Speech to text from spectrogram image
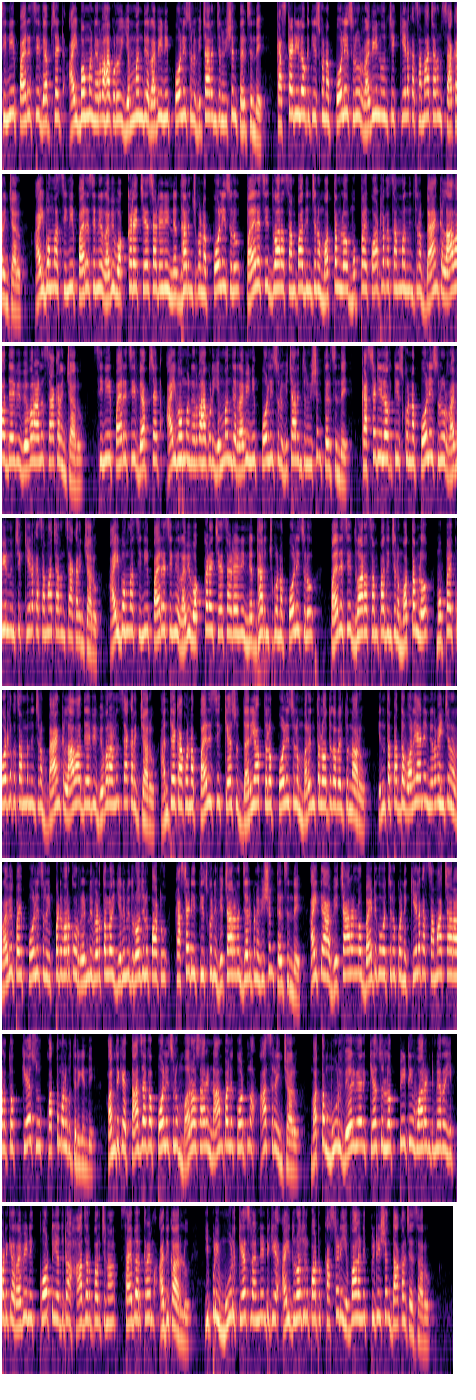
సినీ piracy website iBomma నిర్వాహకుడు ఎమ్మంది రవిని పోలీసులు విచారించిన విషయం తెలిసిందే. కస్టడీలోకి తీసుకున్న పోలీసులు రవి నుంచి కీలక సమాచారం సేకరించారు. ఐబొమ్మ సినీ పైరసీని రవి ఒక్కడే చేశాడని నిర్ధారించుకున్న పోలీసులు పైరసీ ద్వారా సంపాదించిన మొత్తంలో ముప్పై కోట్లకు సంబంధించిన బ్యాంక్ లావాదేవీ వివరాలు సేకరించారు. సినీ పైరసీ వెబ్సైట్ ఐబొమ్మ నిర్వాహకుడు ఇమ్మంది రవిని పోలీసులు విచారించిన విషయం తెలిసిందే. కస్టడీలోకి తీసుకున్న పోలీసులు రవి నుంచి కీలక సమాచారం సేకరించారు. ఐబొమ్మ సినీ పైరసీని రవి ఒక్కడే చేశాడని నిర్ధారించుకున్న పోలీసులు పైరసీ ద్వారా సంపాదించిన మొత్తంలో ముప్పై కోట్లకు సంబంధించిన బ్యాంక్ లావాదేవీ వివరాలను సేకరించారు. అంతేకాకుండా పైరసీ కేసు దర్యాప్తులో పోలీసులు మరింత లోతుగా వెళ్తున్నారు. ఇంత పెద్ద వలయాన్ని నిర్వహించిన రవిపై పోలీసులు ఇప్పటి వరకు రెండు విడతల్లో ఎనిమిది రోజుల పాటు కస్టడీ తీసుకుని విచారణ జరిపిన విషయం తెలిసిందే. అయితే ఆ విచారణలో బయటకు వచ్చిన కొన్ని కీలక సమాచారాలతో కేసు కొత్త మలుపు తిరిగింది. అందుకే తాజాగా పోలీసులు మరోసారి నాంపల్లి కోర్టును ఆశ్రయించారు. మొత్తం మూడు వేర్వేరు కేసుల్లో పీటీ వారెంట్ మీద ఇప్పటికే రవిని కోర్టు ఎదుట హాజరుపరిచిన సైబర్ క్రైమ్ అధికారులు. ఇప్పుడు ఈ మూడు కేసులన్నింటికీ ఐదు రోజుల పాటు కస్టడీ ఇవ్వాలని పిటిషన్ దాఖలు చేశారు.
